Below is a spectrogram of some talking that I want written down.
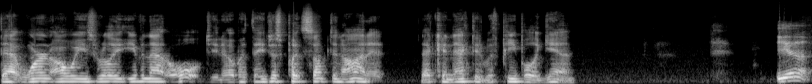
that weren't always really even that old, you know, but they just put something on it that connected with people again? Yeah,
